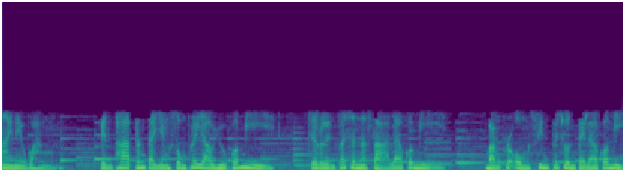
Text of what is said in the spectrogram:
นายในวัง เป็นภาพตั้งแต่ยังทรงพระเยาว์อยู่ก็มี เจริญพระชนสาแล้วก็มี บางพระองค์สิ้นพระชนไปแล้วก็มี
